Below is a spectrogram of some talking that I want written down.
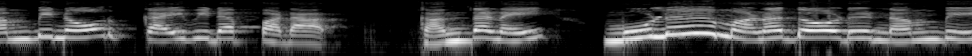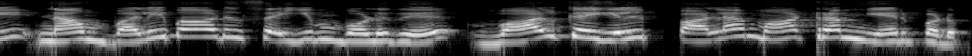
நம்பினோர் கைவிடப்படார். கந்தனை முழு மனதோடு நம்பி நாம் வழிபாடு செய்யும் பொழுது வாழ்க்கையில் பல மாற்றம் ஏற்படும்.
